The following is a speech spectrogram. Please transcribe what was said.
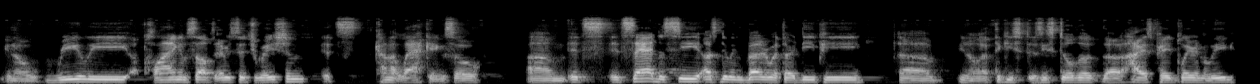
you know, really applying himself to every situation, it's kind of lacking. So um, it's it's sad to see us doing better with our DP. Uh, you know, I think he's is he still the, the highest paid player in the league.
